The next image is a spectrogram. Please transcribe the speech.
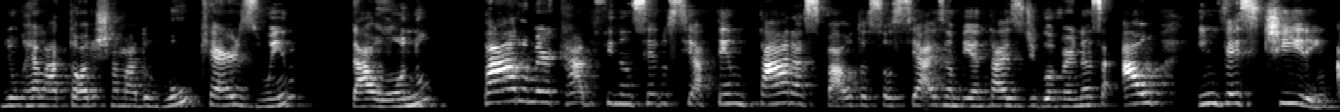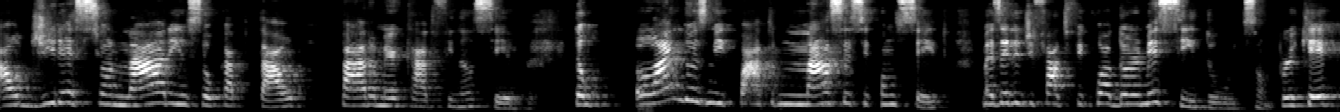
de um relatório chamado Who Cares When, da ONU, para o mercado financeiro se atentar às pautas sociais, ambientais e de governança ao investirem, ao direcionarem o seu capital para o mercado financeiro. Então, lá em 2004 nasce esse conceito, mas ele de fato ficou adormecido, Hudson, porque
